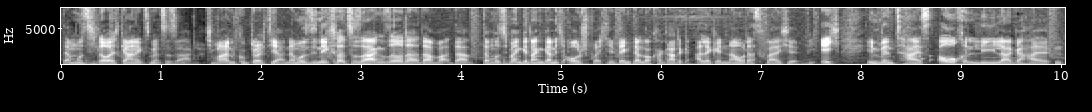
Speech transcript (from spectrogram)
Da muss ich, glaube ich, gar nichts mehr zu sagen. Ich meine, guckt euch die an. Da muss ich nichts mehr zu sagen, so. Da, da, da, da muss ich meinen Gedanken gar nicht aussprechen. Ihr denkt da locker gerade alle genau das gleiche wie ich. Inventar ist auch in lila gehalten.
